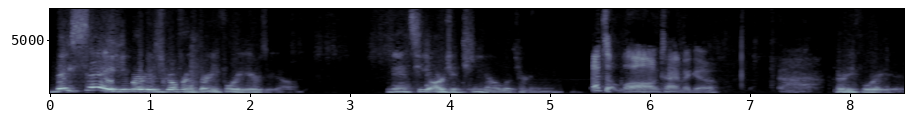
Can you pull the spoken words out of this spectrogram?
They say he murdered his girlfriend 34 years ago. Nancy Argentino was her name. that's a long time ago. 34 years.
